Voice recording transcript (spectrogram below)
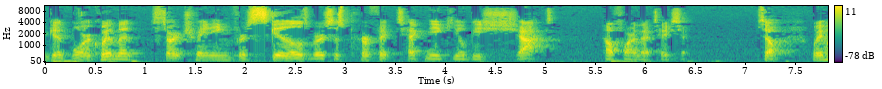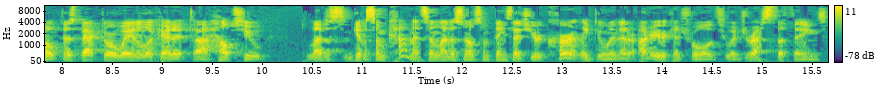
Get more equipment, start training for skills versus perfect technique. You'll be shocked how far that takes you. So, we hope this backdoor way to look at it uh, helps you. Let us give us some comments and let us know some things that you're currently doing that are under your control to address the things,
